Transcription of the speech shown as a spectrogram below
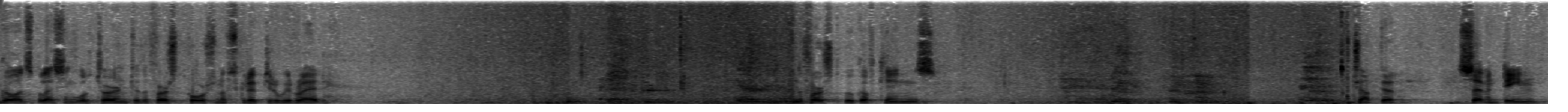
God's blessing, we'll turn to the first portion of Scripture we read. The first book of Kings, chapter 17.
